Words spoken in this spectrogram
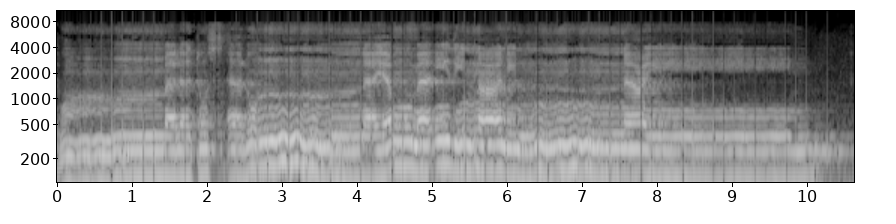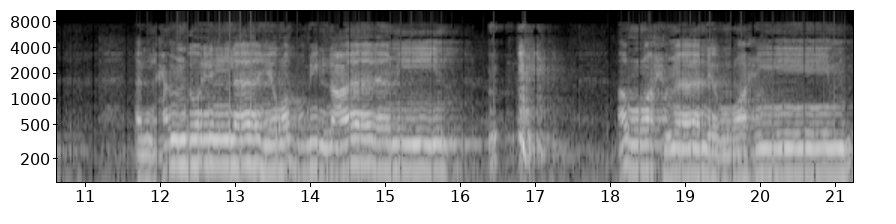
ثم لتسألن يومئذ عن النعيم. الحمد لله رب العالمين. الرحمن الرحيم.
